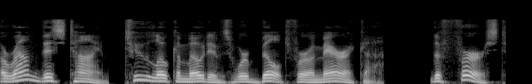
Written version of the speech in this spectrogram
Around this time, two locomotives were built for America. The first,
